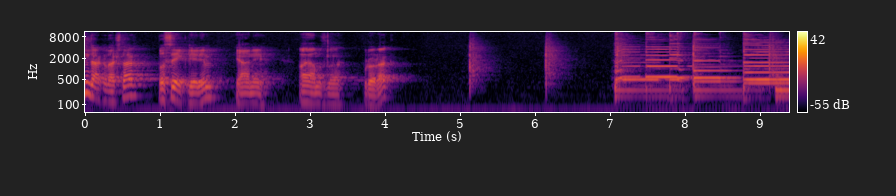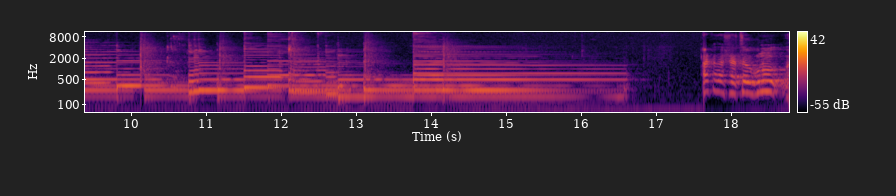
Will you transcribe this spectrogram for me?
Şimdi arkadaşlar bası ekleyelim. Yani ayağımızla vurarak. Arkadaşlar tabii bunu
